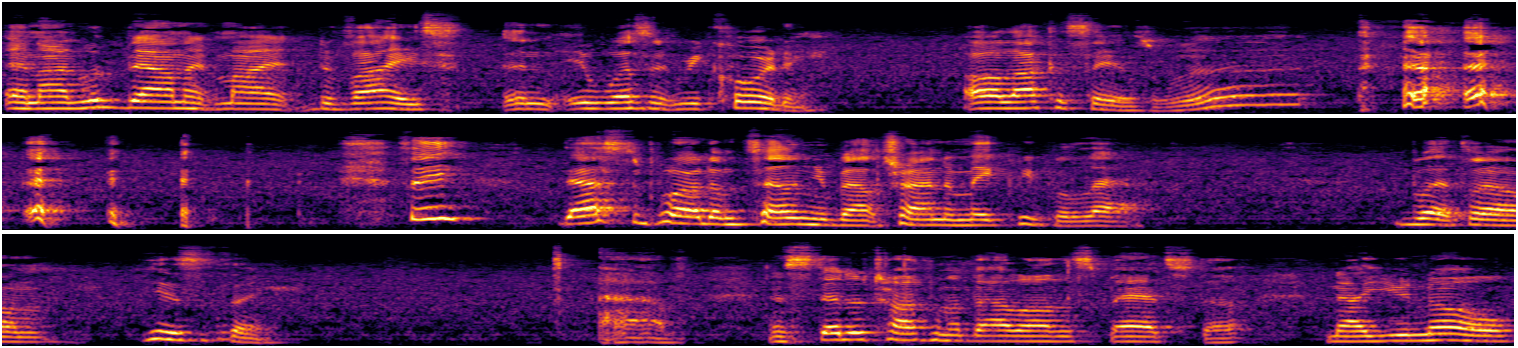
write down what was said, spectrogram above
And I looked down at my device and it wasn't recording. All I could say is, What? See, that's the part I'm telling you about trying to make people laugh. But um, here's the thing. I've instead of talking about all this bad stuff, now you know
